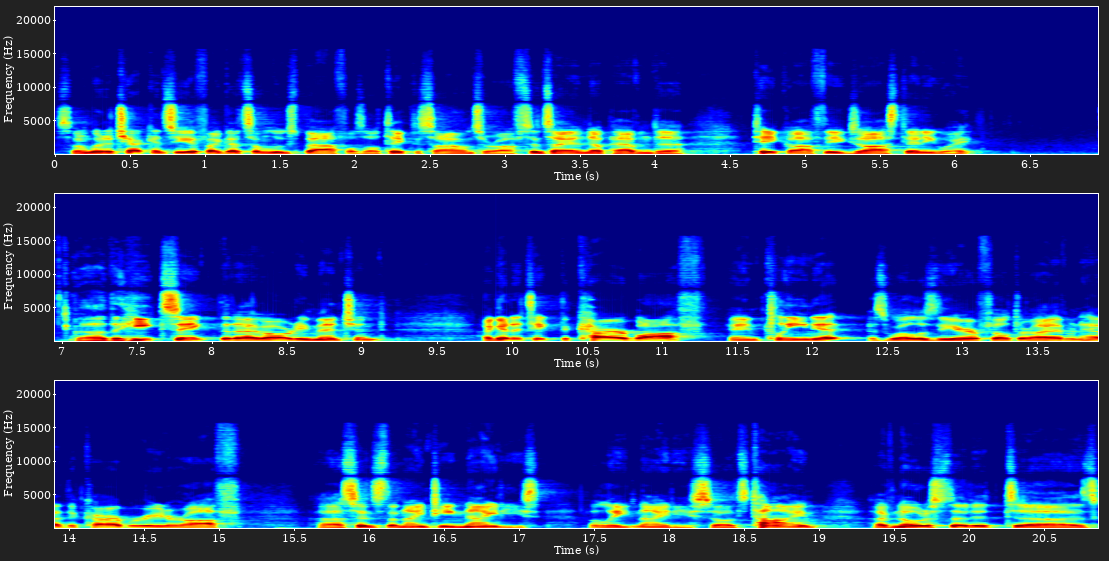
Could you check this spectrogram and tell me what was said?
So I'm going to check and see if I got some loose baffles. I'll take the silencer off since I end up having to take off the exhaust anyway. Uh, the heat sink that I've already mentioned. I got to take the carb off and clean it as well as the air filter. I haven't had the carburetor off uh, since the 1990s late 90s. So it's time. I've noticed that it uh, it's,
